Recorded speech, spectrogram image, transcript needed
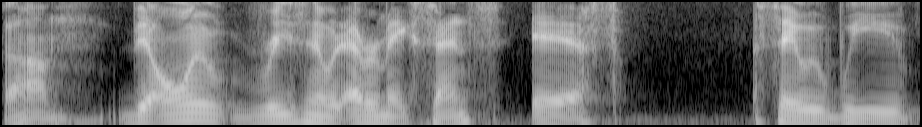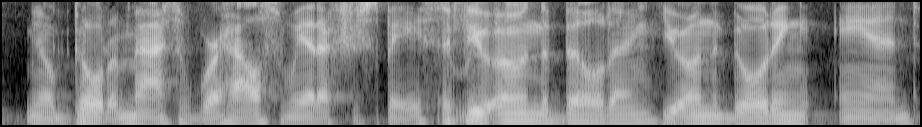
Um, the only reason it would ever make sense if, say, we, we you know built a massive warehouse and we had extra space. If you own the building, you own the building and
